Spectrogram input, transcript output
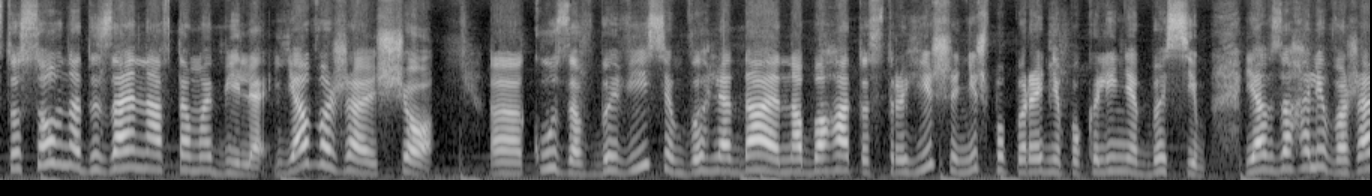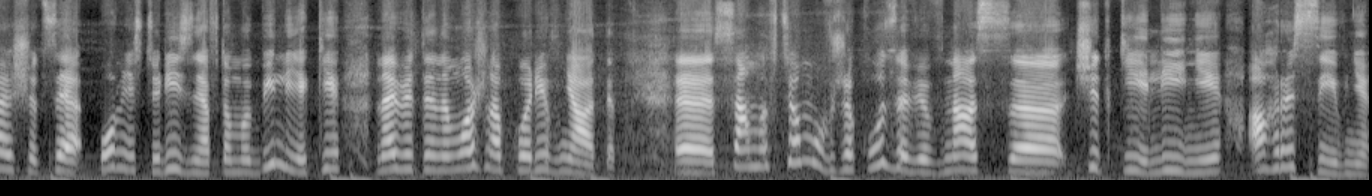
Стосовно дизайну автомобіля, я вважаю, що е, кузов B8 виглядає набагато строгіше ніж попереднє покоління B7. Я взагалі вважаю, що це повністю різні автомобілі, які навіть і не можна порівняти. Е, Саме в цьому вже кузові в нас е, чіткі лінії, агресивні,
